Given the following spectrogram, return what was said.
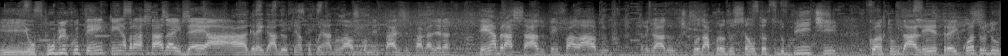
E o público tem, tem abraçado a ideia, a, a agregada, eu tenho acompanhado lá os comentários e tal, a galera tem abraçado, tem falado, tá ligado? De toda a produção, tanto do beat, quanto da letra e quanto do,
